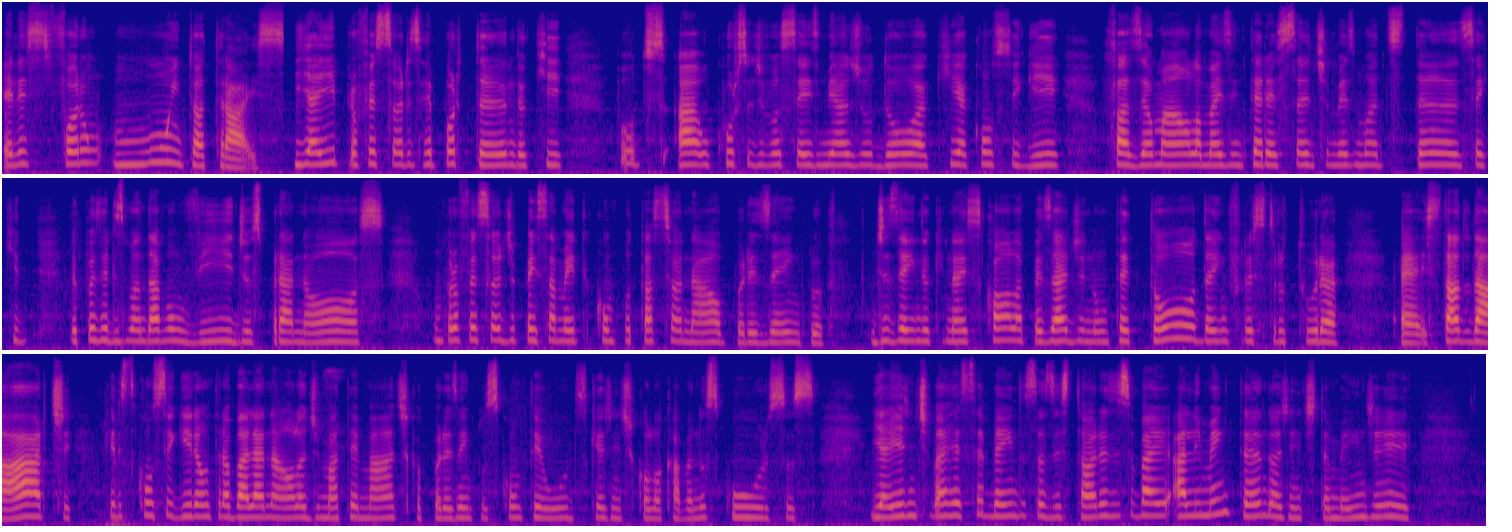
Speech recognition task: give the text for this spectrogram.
eles foram muito atrás. E aí, professores reportando que putz, ah, o curso de vocês me ajudou aqui a conseguir fazer uma aula mais interessante mesmo à distância, que depois eles mandavam vídeos para nós. Um professor de pensamento computacional, por exemplo, dizendo que na escola, apesar de não ter toda a infraestrutura é, estado da arte, que eles conseguiram trabalhar na aula de matemática, por exemplo, os conteúdos que a gente colocava nos cursos. E aí a gente vai recebendo essas histórias isso vai alimentando a gente também de,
